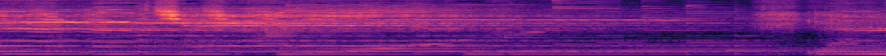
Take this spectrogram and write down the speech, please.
Let me change.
